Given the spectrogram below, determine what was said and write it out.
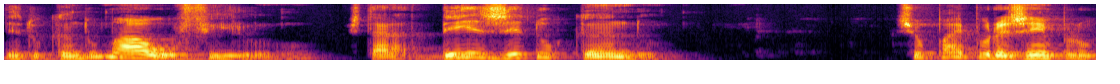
educando mal o filho, estará deseducando. Se o pai, por exemplo,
